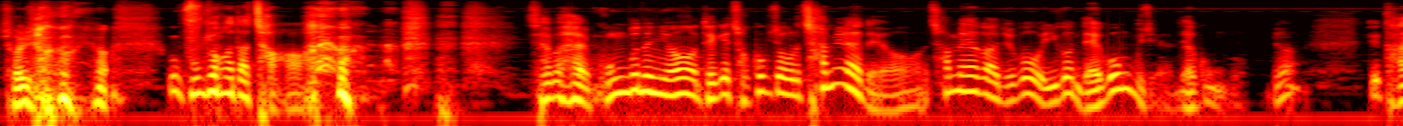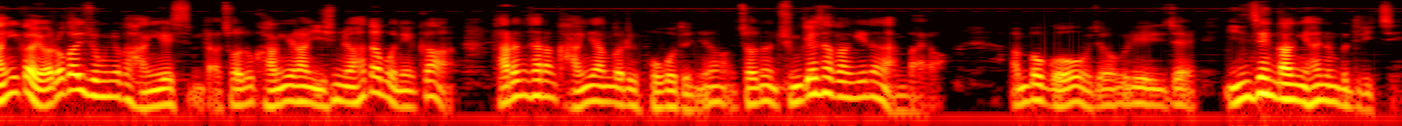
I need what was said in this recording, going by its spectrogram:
졸려. 그럼 구경하다 자. 제발 공부는요 되게 적극적으로 참여해야 돼요. 참여해가지고 이건 내 공부죠. 내 공부. 그죠? 강의가 여러 가지 종류가 강의가 있습니다. 저도 강의를 한 20년 하다 보니까 다른 사람 강의한 거를 보거든요. 저는 중개사 강의는 안 봐요. 안 보고 저 우리 이제 인생 강의 하는 분들 있지.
